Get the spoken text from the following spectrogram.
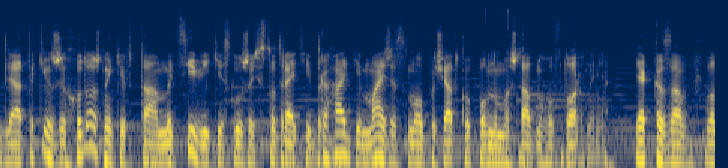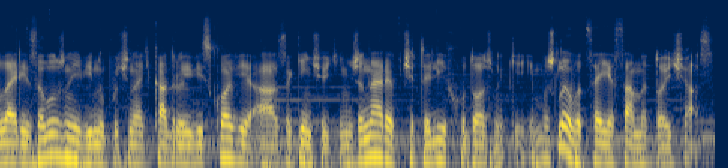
Для таких же художників та митців, які служать в 103-й бригаді, майже з самого початку повномасштабного вторгнення. Як казав Валерій Залужний, війну починають кадрові військові, а закінчують інженери, вчителі, художники, і можливо це є саме той час.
